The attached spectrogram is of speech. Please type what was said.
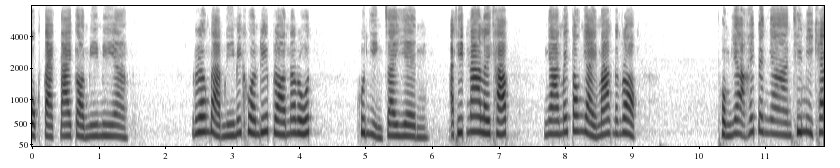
อกแตกตายก่อนมีเมีย เรื่องแบบนี้ไม่ควรรีบร้อนนะรุธคุณหญิงใจเย็น อาทิตย์หน้าเลยครับ งานไม่ต้องใหญ่มากนักหรอก ผมอยากให้เป็นงานที่มีแค่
